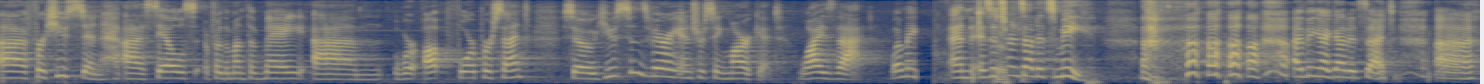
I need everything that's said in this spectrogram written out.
uh, for Houston, uh, sales for the month of May um, were up 4%. So Houston's very interesting market. Why is that? What makes and as it turns out, it's me. I think I got it set. Uh,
